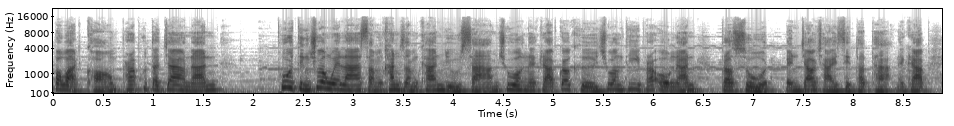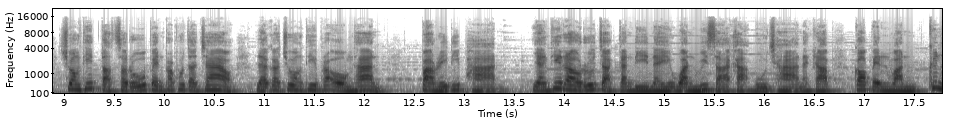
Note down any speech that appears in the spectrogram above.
ประวัติของพระพุทธเจ้านั้น พูดถึงช่วงเวลาสำคัญสำคัญอยู่ 3 ช่วงนะครับ ก็คือช่วงที่พระองค์นั้นประสูติเป็นเจ้าชายสิทธัตถะนะครับ ช่วงที่ตรัสรู้เป็นพระพุทธเจ้า แล้วก็ช่วงที่พระองค์ท่านปรินิพพานอย่างที่เรารู้จักกันดีในวันวิสาขบูชานะครับ ก็เป็นวันขึ้น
